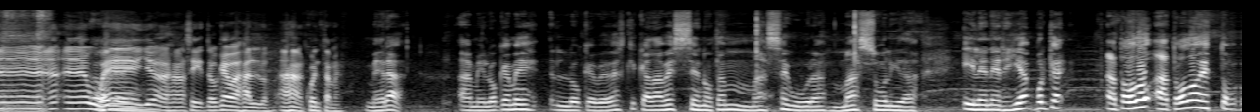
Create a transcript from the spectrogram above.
eh, eh, güey, Ok. yo- ajá, sí, tengo que bajarlo. Ajá, cuéntame. Mira, a mí lo que me lo que veo es que cada vez se notan más seguras, más sólidas y la energía, porque a todo a todo esto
